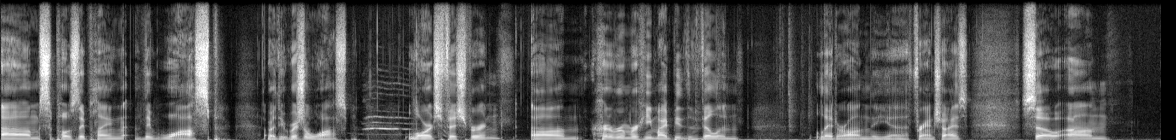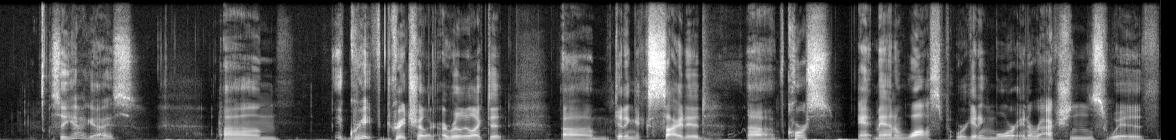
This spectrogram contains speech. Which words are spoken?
um, supposedly playing the Wasp or the original Wasp. Laurence Fishburne. Um, heard a rumor he might be the villain later on the uh, franchise. So, um, so yeah, guys. Um, great, great trailer. I really liked it. Um, getting excited. Uh, of course, Ant Man and Wasp. We're getting more interactions with,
